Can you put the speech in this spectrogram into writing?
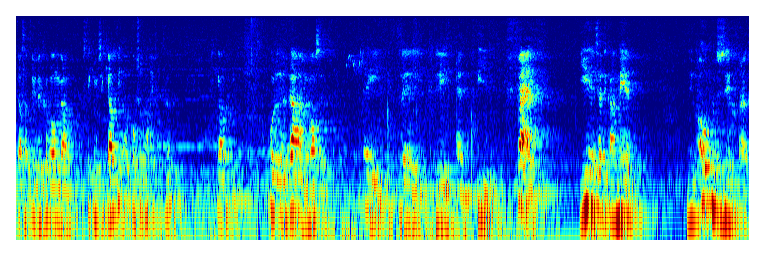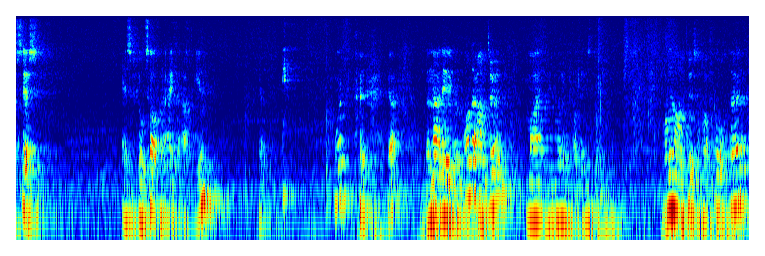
Dat is natuurlijk gewoon dan een stukje musicality. Oh, ik kom zo nog even terug. Voor de dame was het 1, 2, 3 en 4. 5. Hier zet ik haar neer. Nu opent ze zich vanuit 6. En ze vult zelf haar eigen 8 in. Ja. Hoort? ja. Daarna deden we een andere armturn. Maar dit wil even van deze kant. Andere armturn zag al volgt uit.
